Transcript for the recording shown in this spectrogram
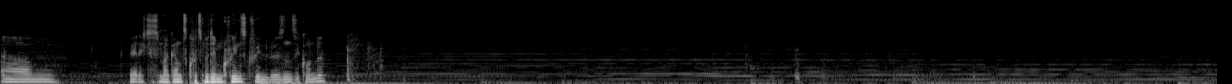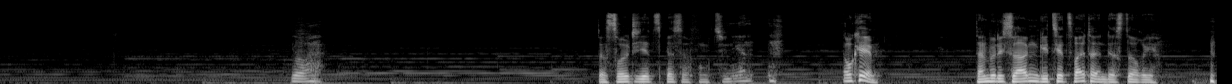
ähm, werde ich das mal ganz kurz mit dem Greenscreen lösen. Sekunde. Das sollte jetzt besser funktionieren. Okay. Dann würde ich sagen, geht's jetzt weiter in der Story.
